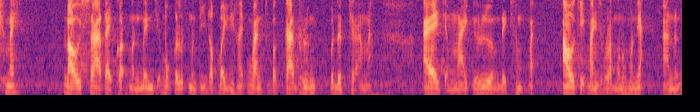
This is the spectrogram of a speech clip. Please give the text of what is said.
ច្នេះដោយសារតែគាត់មិនមែនជាបុគ្គលិកមន្ទីរ13នេះហើយបានជាបង្កើតរឿងប្រឌិតច្រើនណាស់ឯចំណែករឿងដែលខ្ញុំឲ្យគេបាញ់សម្រាប់មនុស្សម្នាក់អានឹង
